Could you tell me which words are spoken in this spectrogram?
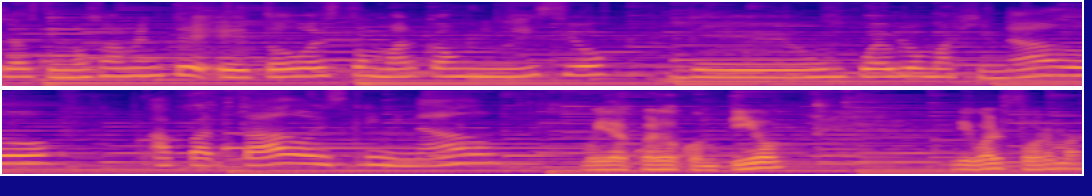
lastimosamente eh, todo esto marca un inicio de un pueblo marginado, apartado, discriminado. Muy de acuerdo contigo. De igual forma,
